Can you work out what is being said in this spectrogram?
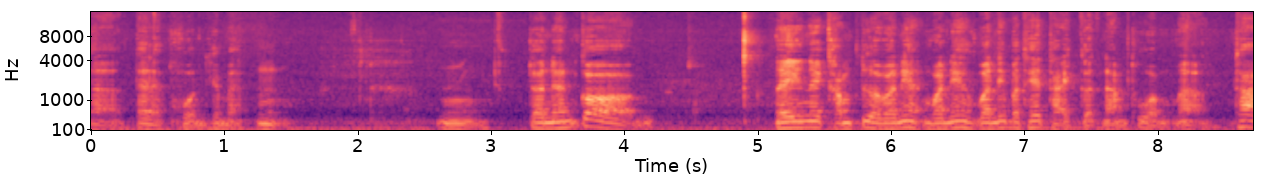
อ่แต่ละคนใช่ไหมอืมอืมดังนั้นก็ในในคำเตือนวันนี้วันนี้วันนี้ประเทศไทยเกิดน้ำท่วมถ้า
